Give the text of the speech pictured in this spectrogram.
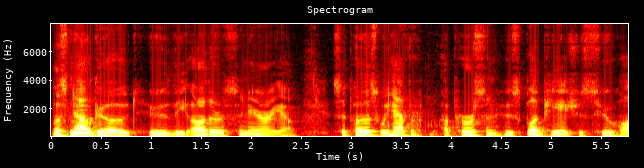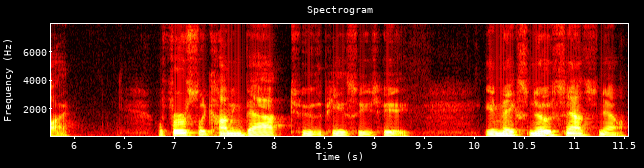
Let's now go to the other scenario. Suppose we have a, person whose blood pH is too high. Well, firstly, coming back to the PCT, it makes no sense now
